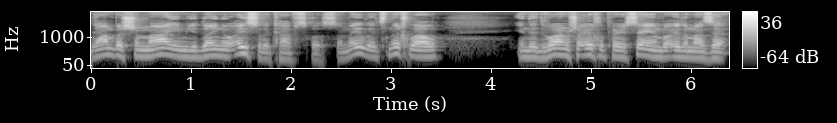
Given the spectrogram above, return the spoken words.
gam b'shemayim yidoinu oisu lekav schus. So maybe it's nichlal in the dvarim sha'oichel periseim by Olam Hazeh.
